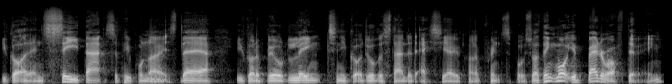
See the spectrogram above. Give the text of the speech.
You've got to then seed that so people know it's there. You've got to build links and you've got to do all the standard SEO kind of principles. So I think what you're better off doing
